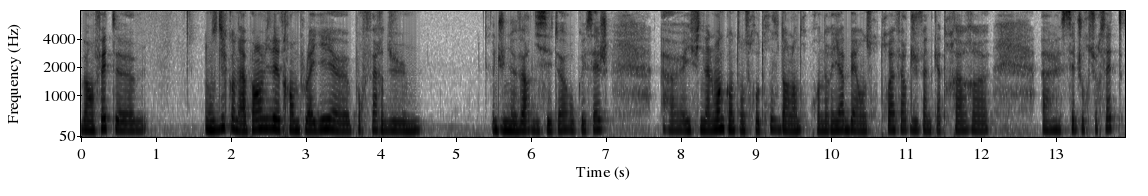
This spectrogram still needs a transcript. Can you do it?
ben en fait, euh, on se dit qu'on n'a pas envie d'être employé euh, pour faire du, du 9h, 17h ou que sais-je. Euh, et finalement, quand on se retrouve dans l'entrepreneuriat, ben on se retrouve à faire du 24h, 7 jours sur 7.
